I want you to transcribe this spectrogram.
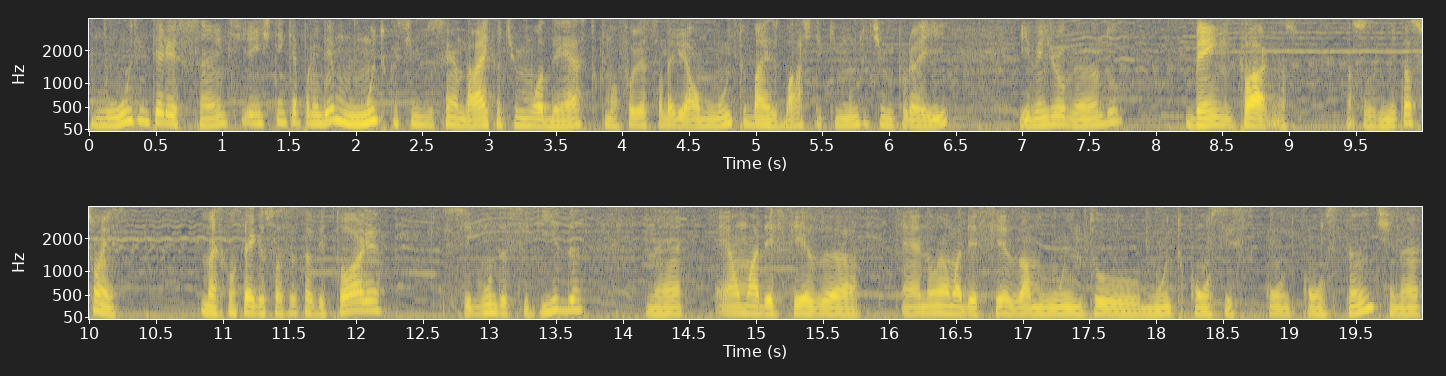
muito interessante e a gente tem que aprender muito com esse time do Sendai, que é um time modesto, com uma folha salarial muito mais baixa do que muito time por aí, e vem jogando bem, claro, nas, nas suas limitações, mas consegue a sua sexta vitória, segunda seguida, né? É uma defesa, é, não é uma defesa muito, muito constante, né?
